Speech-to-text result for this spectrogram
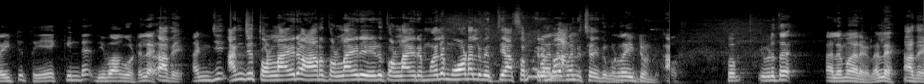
റേറ്റ് തേക്കിന്റെ ദിവാങ്കോട്ട് അല്ലേ? അതെ. അഞ്ച് അഞ്ച് തൊള്ളായിരം ആറ് തൊള്ളായിരം ഏഴ് തൊള്ളായിരം പോലെ മോഡൽ വ്യത്യാസം ചെയ്ത് റേറ്റ് ഉണ്ട്. ഇപ്പം ഇവിടുത്തെ അലമാരകൾ അല്ലേ? അതെ.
